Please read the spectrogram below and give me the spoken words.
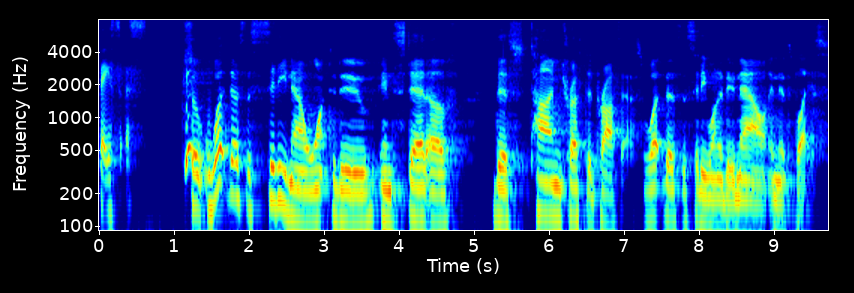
basis. so, what does the city now want to do instead of this time trusted process? What does the city want to do now in its place?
